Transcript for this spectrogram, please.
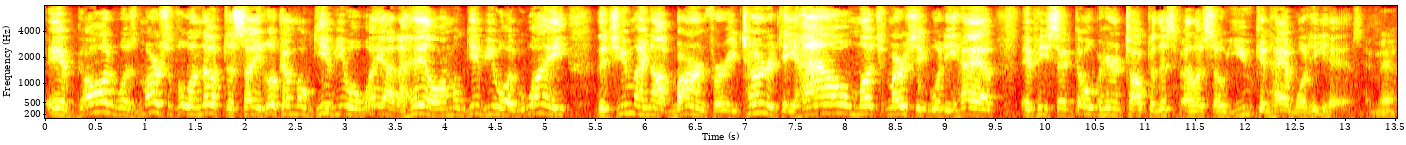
If God was merciful enough to say, Look, I'm going to give you a way out of hell, I'm going to give you a way that you may not burn for eternity, how much mercy would He have if He said, Go over here and talk to this fella so you can have what He has? Amen.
